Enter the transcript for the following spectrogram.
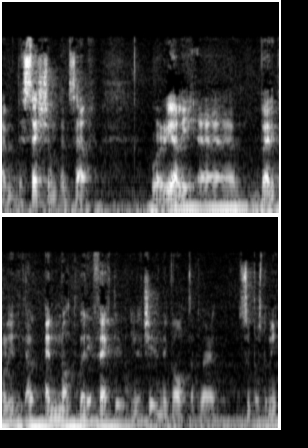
um, the session themselves were really very political and not very effective in achieving the goals that were supposed to meet.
